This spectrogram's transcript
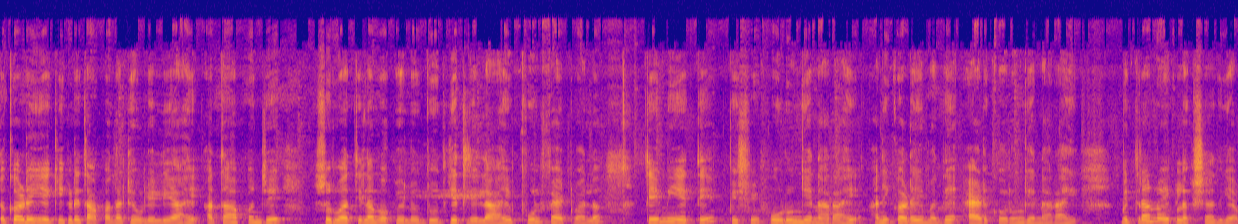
तर कढई एकीकडे तापाला ठेवलेली आहे. आता आपण जे सुरुवातीला बफेलो दूध घेतलेलं आहे फुल फॅटवालं ते मी येथे पिशवी फोडून घेणार आहे आणि कढईमध्ये ॲड करून घेणार आहे. मित्रांनो एक लक्षात घ्या.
